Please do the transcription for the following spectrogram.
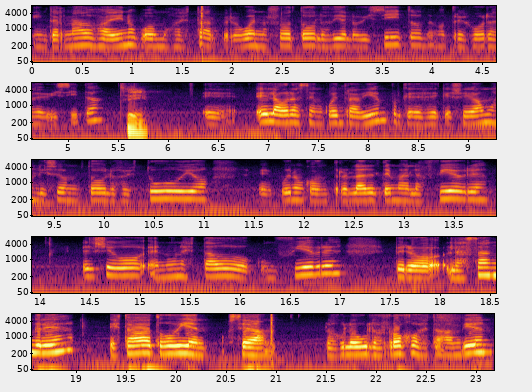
internados ahí no podemos estar, pero bueno, yo todos los días lo visito, tengo tres horas de visita. Sí. Eh, él ahora se encuentra bien porque desde que llegamos le hicieron todos los estudios, eh, pudieron controlar el tema de la fiebre. Él llegó en un estado con fiebre, pero la sangre estaba todo bien, o sea, los glóbulos rojos estaban bien.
